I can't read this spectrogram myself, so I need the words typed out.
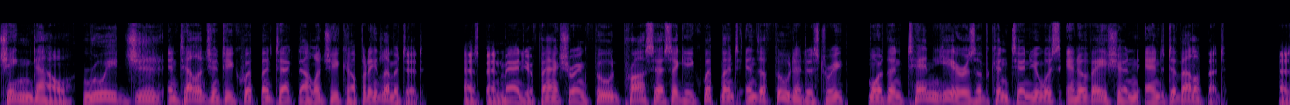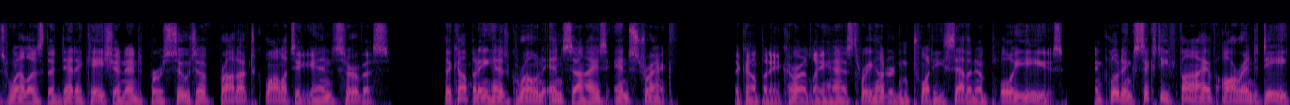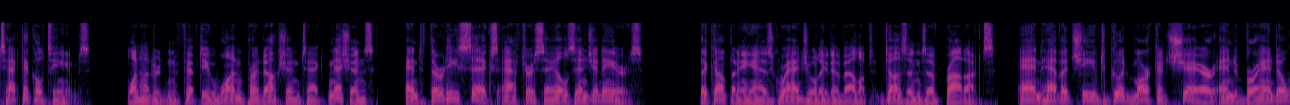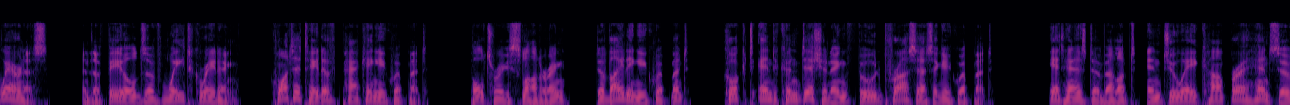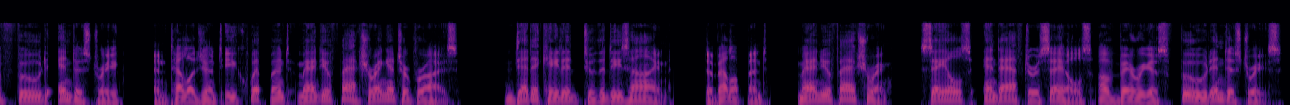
Qingdao Ruizhi Intelligent Equipment Technology Company Limited has been manufacturing food processing equipment in the food industry more than 10 years of continuous innovation and development, as well as the dedication and pursuit of product quality and service. The company has grown in size and strength. The company currently has 327 employees, including 65 R&D technical teams, 151 production technicians, and 36 after-sales engineers. The company has gradually developed dozens of products and have achieved good market share and brand awareness in the fields of weight grading, quantitative packing equipment, poultry slaughtering, dividing equipment, cooked and conditioning food processing equipment. It has developed into a comprehensive food industry intelligent equipment manufacturing enterprise dedicated to the design, development, manufacturing, sales, and after sales of various food industries.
